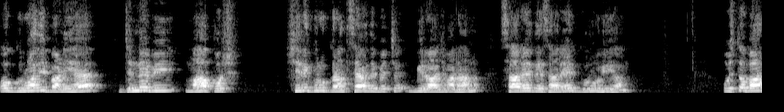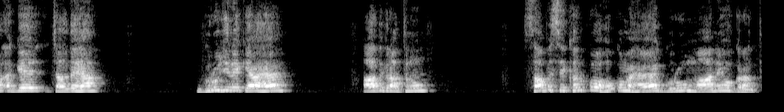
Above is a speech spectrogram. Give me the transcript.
ਉਹ ਗੁਰੂਆਂ ਦੀ ਬਾਣੀ ਹੈ, ਜਿੰਨੇ ਵੀ ਮਹਾਪੁਰਸ਼ ਸ੍ਰੀ ਗੁਰੂ ਗ੍ਰੰਥ ਸਾਹਿਬ ਦੇ ਵਿੱਚ ਵਿਰਾਜਮਾਨ ਹਨ, ਸਾਰੇ ਦੇ ਸਾਰੇ ਗੁਰੂ ਹੀ ਹਨ। ਉਸ ਤੋਂ ਬਾਅਦ ਅੱਗੇ ਚੱਲਦੇ ਹਾਂ। ਗੁਰੂ ਜੀ ਨੇ ਕਿਹਾ ਹੈ, ਆਦਿ ਗ੍ਰੰਥ ਨੂੰ, ਸਭ ਸਿੱਖਨ ਕੋ ਹੁਕਮ ਹੈ ਗੁਰੂ ਮਾਨਿਓ ਗ੍ਰੰਥ।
